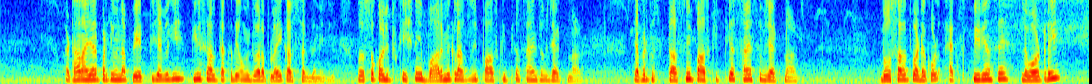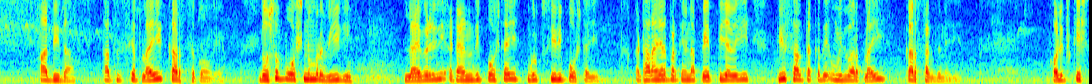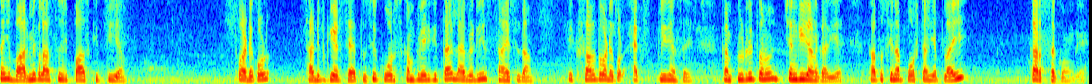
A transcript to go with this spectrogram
18000 ਪ੍ਰਤੀ ਮਹੀਨਾ ਪੇ ਦਿੱਤੀ ਜਾਵੇਗੀ 30 ਸਾਲ ਤੱਕ ਦੇ ਉਮੀਦਵਾਰ ਅਪਲਾਈ ਕਰ ਸਕਦੇ ਨੇ ਜੀ। ਦੋਸਤੋ ਕੁਆਲੀਫਿਕੇਸ਼ਨ ਹੈ 12ਵੀਂ ਕਲਾਸ ਤੁਸੀਂ ਪਾਸ ਕੀਤੀ ਹੈ ਸਾਇੰਸ ਸਬਜੈਕਟ ਨਾਲ। ਜਾਂ ਫਿਰ ਤੁਸੀਂ 10ਵੀਂ ਪਾਸ ਕੀਤੀ ਹੈ ਸਾਇੰਸ ਸਬਜੈਕਟ ਨਾਲ। 2 ਸਾਲ ਤੁਹਾਡੇ ਕੋਲ ਐਕਸਪੀਰੀਅੰਸ ਹੈ ਲੈਬੋਰਟਰੀ ਆਦਿ ਦਾ, ਤਾਂ ਤੁਸੀਂ ਅਪਲਾਈ ਕਰ ਸਕੋਗੇ। ਦੋਸਤੋ, ਪੋਸਟ ਨੰਬਰ 20 ਜੀ ਲਾਇਬ੍ਰੇਰੀ ਅਟੈਂਡ ਦੀ ਪੋਸਟ ਹੈ ਜੀ ਗਰੁੱਪ ਸੀ ਦੀ ਪੋਸਟ ਹੈ ਜੀ। 18000 ਪ੍ਰਤੀ ਮਹੀਨਾ ਪੇ ਦਿੱਤੀ ਜਾਵੇਗੀ 30 ਸਾਲ ਤੱਕ ਦੇ ਉਮੀਦਵਾਰ ਅਪਲਾਈ ਕਰ ਸਕਦੇ ਨੇ ਜੀ। ਕੁਆਲੀਫਿਕੇਸ਼ਨ ਜੀ 12ਵੀਂ ਕਲਾਸ ਤੁਸੀਂ ਪਾਸ ਕੀਤੀ ਆ। ਤੁਹਾਡੇ ਕੋਲ ਸਰਟੀਫਿਕੇਟਸ ਹੈ। ਤੁਸੀਂ ਕੋਰਸ ਕੰਪਲੀਟ ਕੀਤਾ ਹੈ ਲਾਇਬ੍ਰੇਰੀ ਸਾਇੰਸ ਦਾ। ਇੱਕ ਸਾਲ ਤੁਹਾਡੇ ਕੋਲ ਐਕਸਪੀਰੀਅੰਸ ਹੈ। ਕੰਪਿਊਟਰ ਦੀ ਤੁਹਾਨੂੰ ਚੰਗੀ ਜਾਣਕਾਰੀ ਹੈ। ਤਾਂ ਤੁਸੀਂ ਇਹਨਾਂ ਪੋਸਟਾਂ ਲਈ ਅਪਲਾਈ ਕਰ ਸਕੋਗੇ।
